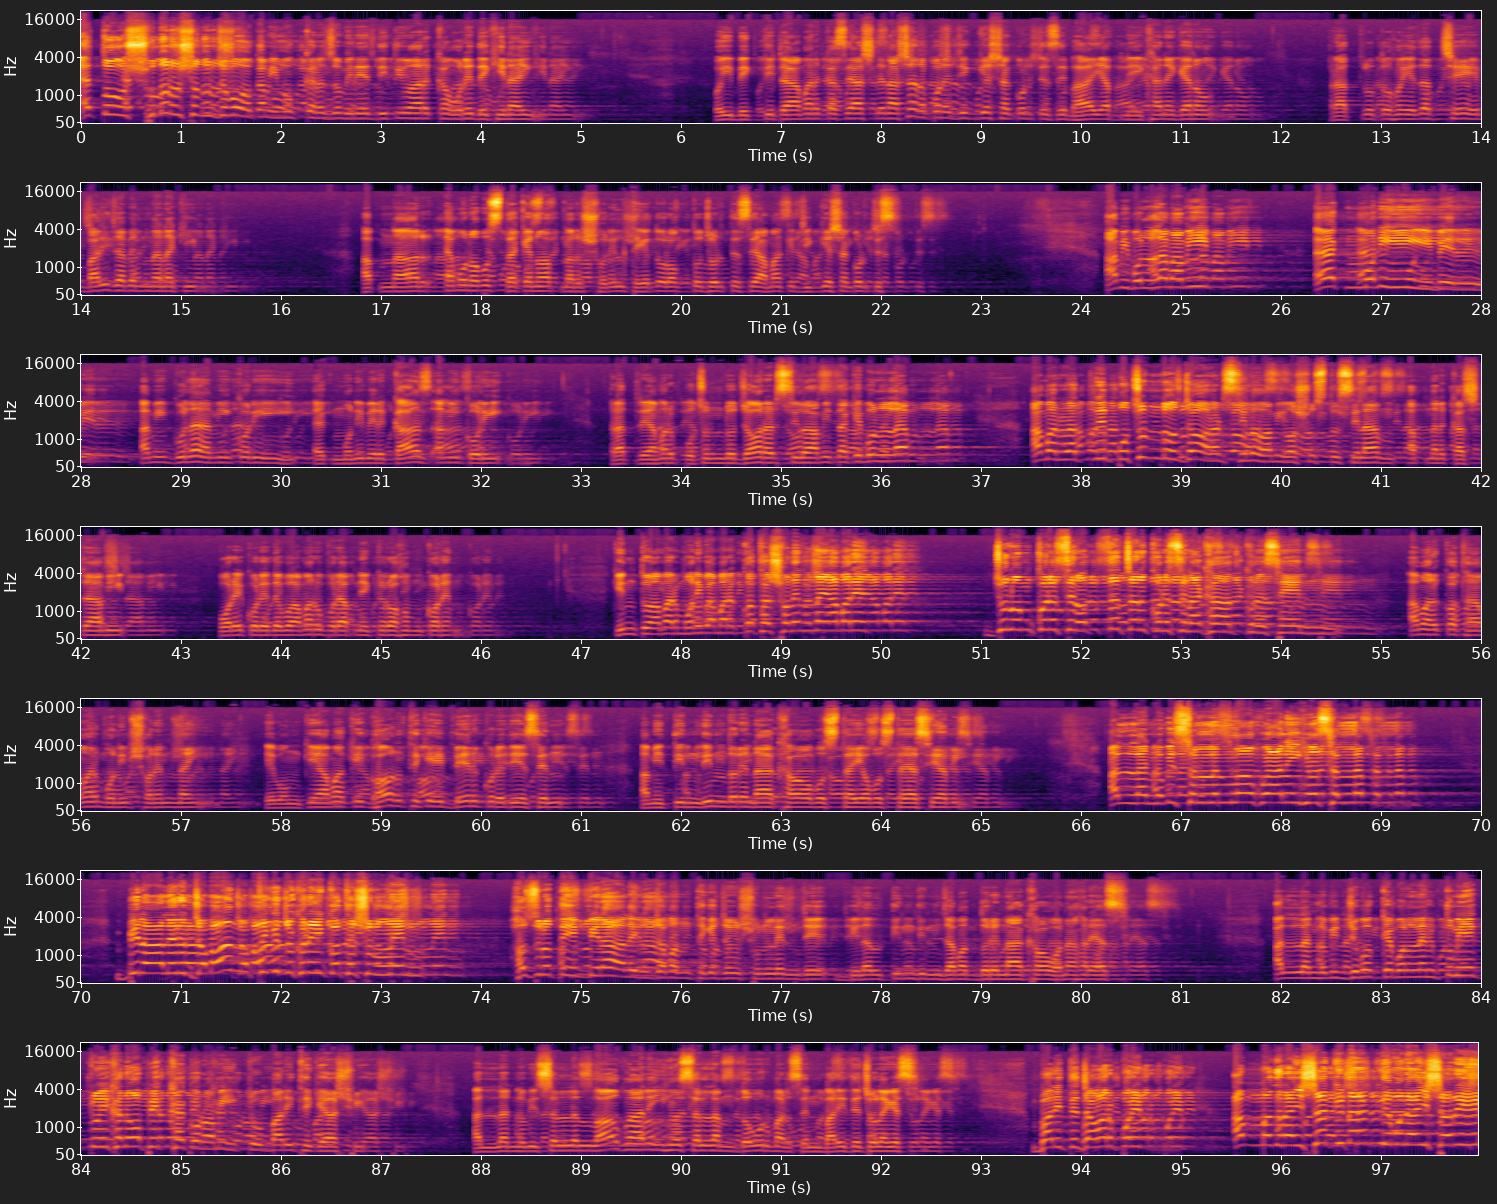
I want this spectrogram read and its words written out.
এত সুদর্শন যুবক আমি মক্কার জমিনে দ্বিতীয় আর কাউরে দেখি নাই। ওই ব্যক্তিটা আমার কাছে আসলেন, আসার পরে জিজ্ঞাসা করতেছে, ভাই, আপনি এখানে কেন? রাত্র তো হয়ে যাচ্ছে, বাড়ি যাবেন না নাকি? আপনার এমন অবস্থা কেন আপনার শরীর থেকে তো রক্ত ঝরতেছে, আমাকে জিজ্ঞাসা করতেছে। আমি বললাম, আমি এক মনিবের, আমি গোলামি করি, এক মনিবের কাজ আমি করি। রাত্রে আমার প্রচণ্ড জ্বর আসছিল, আমি তাকে বললাম আমার রাত্রে প্রচণ্ড জ্বর আসছিল আমি অসুস্থ ছিলাম। আপনার কাজটা আমি পরে করে দেব আমার উপরে আপনি একটু রহম করেন। কিন্তু আমার মনিব আমার কথা শোনেন নাই আমারে। জুলুম করেছেন অত্যাচার করেছেন আঘাত করেছেন। আমার কথা আমার মনিব শোনেন নাই এবং কি আমাকে ঘর থেকে বের করে দিয়েছেন। আমি তিন দিন ধরে না খাওয়া অবস্থায় অবস্থায় আছি আমি। আল্লাহ নবী সাল্লাল্লাহু আলাইহি ওয়াসাল্লাম বিলালের জবান থেকে যখন এই কথা শুনলেন হযরতে বিলালের জবান থেকে যখন শুনলেন যে বিলাল তিন দিন যাবত ধরে না খাওয়া অনাহারে আছে আল্লাহ নবীর যুবককে বললেন তুমি একটু এখানে অপেক্ষা করো আমি একটু বাড়ি থেকে আসি। আল্লাহ নবী সাল্লাল্লাহু আলাইহি ওয়াসাল্লাম দৌড় মারছেন বাড়িতে চলে গেছে। বাড়িতে যাওয়ার পরে আম্মাদের আয়েশাকে ডাক দিয়ে বলে আয়েশা রে,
